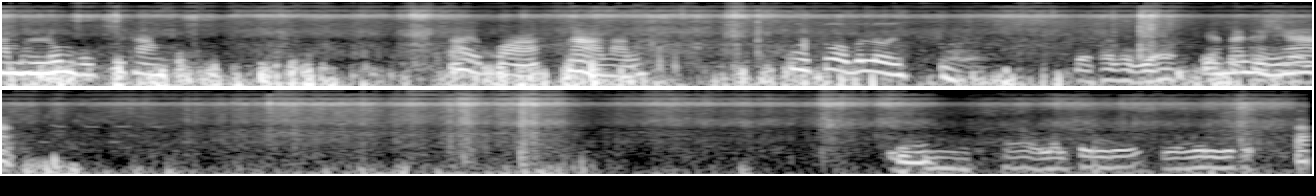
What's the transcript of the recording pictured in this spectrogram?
ทำพันล่มบุกคือทางปุกซ้ายขวาหน้าหลังหมดตัวไปเลยเดี๋ยวท่านเห็นยากอย่ามันหายากนี่ข้าวน้ำเป็นอยู่ยกเว้นนี้ตา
